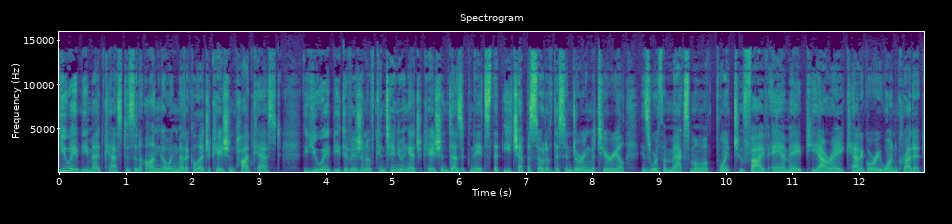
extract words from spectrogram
UAB Medcast is an ongoing medical education podcast. The UAB Division of Continuing Education designates that each episode of this enduring material is worth a maximum of 0.25 AMA PRA Category 1 credit.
